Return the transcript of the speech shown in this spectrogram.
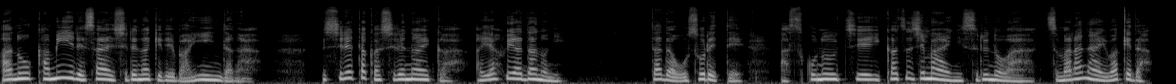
あの紙入れさえ知れなければいいんだが知れたか知れないかあやふやだのにただ恐れてあそこのうちへ行かずじまいにするのはつまらないわけだ。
